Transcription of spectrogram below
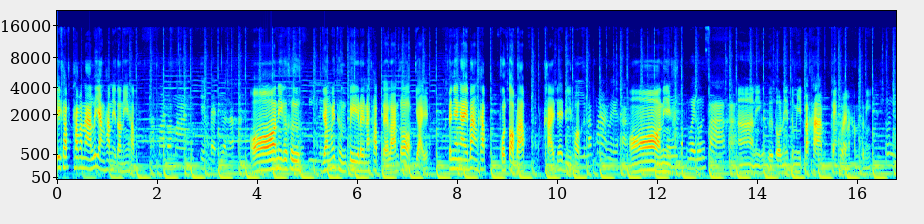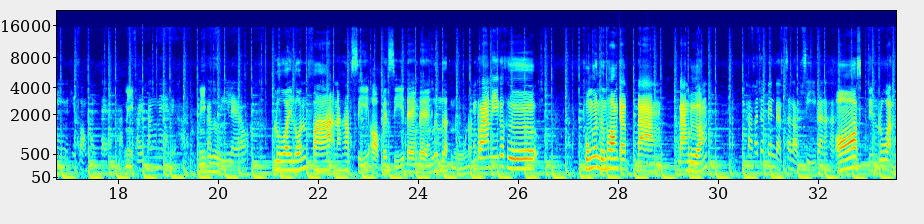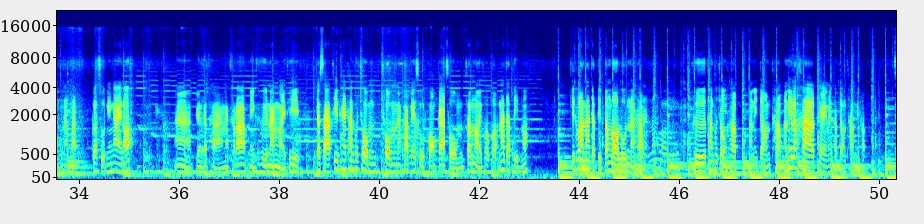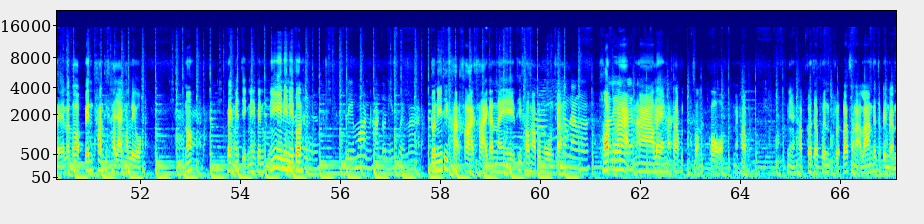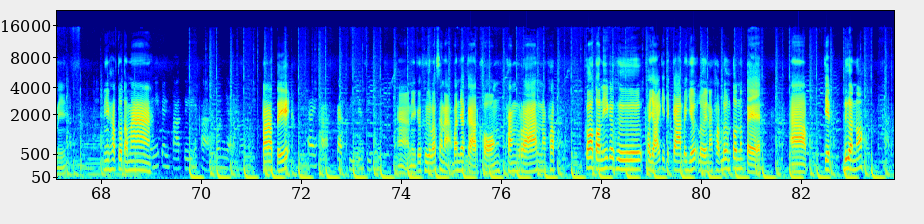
พี่ครับทำมานานหรือยังครับในตอนนี้ครับทำมาประมาณ7-8เดือนแล้วค่ะอ๋อนี่ก็คือปีเลยยังไม่ถึงปีเลยนะครับ แต่ร้านก็ใหญ่เป็นยังไงบ้างครับ ผลตอบรับขายได้ดีพอดีมากๆเลยค่ะอ๋อนี่ต้นรวยล้นฟ้าค่ะอ่านี่ก็คือตัวนี้จะมีราคาแพงเท่าไหร่ไหมครับตัวนี้ต้นนี้อยู่ที่2,008ค่ะนี่ไซส์ตั้งแม่เลยค่ะ นี่ก็กัดคือสีแล้วรวยล้นฟ้านะครับ สีออกเป็นสีแดงแดงเลือดเลือดหมูหน่อยร้านนี้ก็คือถุงเงินถุงทองจะด่าง ด่างเหลือง ค่ะเขาจะเป็นแบบสลับสีกันนะคะ อ๋อดินร่วนนะครับ ก็สูตรง่ายๆเนาะอ่าเปลี่ยนกระถางนะครับ นี่ก็คือนางไหมที่จะสาธิตให้ท่านผู้ชมชมนะครับ ในสูตรของการสมสักหน่อยเขาก็น่าจะติดเนาะคิดว่าน่าจะติดต้องรอลุ้นนะครับอ่าต้องรอลุ้นค่ะคือท่านผู้ชมครับ อันนี้จอมทับอันนี้ราคาแพงไหมครับจอมทับนี่ครับแสนแล้วก็เป็นพันธุ์ที่ขยายพันธุ์เร็ว เนอะ แบ็กเมจิกนี่เป็นนี่นี่นี่ตัวเป็นเลมอนค่ะ ตัวนี้สวยมาก ตัวนี้ที่ขายขายขายกันในที่เขามาประมูลกันกำลังฮอตแรงมากเลยค่ะมาแรงใช่นะครับสองกอนะครับเนี่ยครับก็จะเพิ่นลักษณะร้านก็จะเป็นแบบนี้ นี่ครับตัวต่อมาตัวนี้เป็นปาเต้ค่ะต้นใหญ่มากปาเต๊ะใช่ค่ะกัดสีเป็นสีชมพูอ่านี่ก็คือลักษณะบรรยากาศของทางร้านนะครับ ก็ตอนนี้ก็คือขยายกิจการไปเยอะเลยนะครับ เริ่มต้นตั้งแต่อ่าเจ็ดเดือนเนาะ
